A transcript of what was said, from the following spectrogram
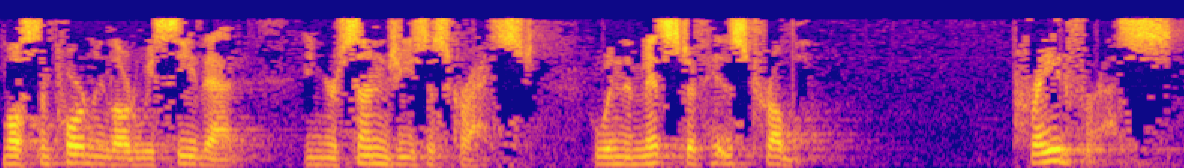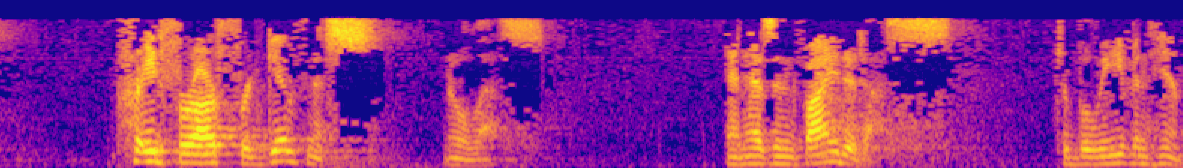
Most importantly, Lord, we see that in your Son, Jesus Christ, who, in the midst of his trouble, prayed for us, prayed for our forgiveness, no less, and has invited us to believe in him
